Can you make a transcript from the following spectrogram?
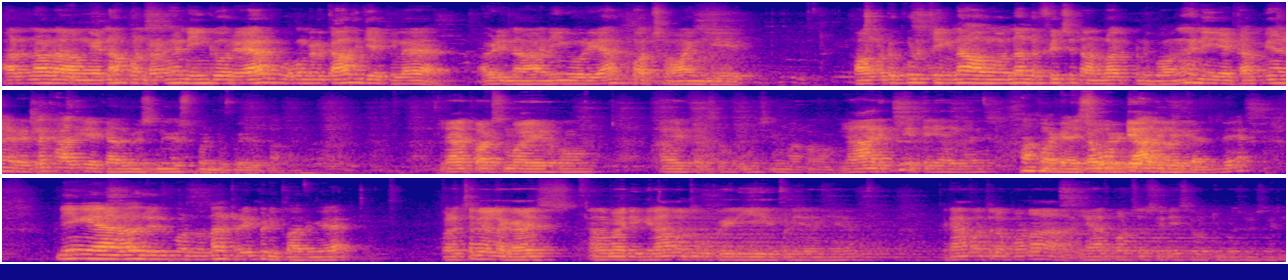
அதனால் அவங்க என்ன பண்ணுறாங்க நீங்கள் ஒரு ஏர் உங்களுக்கு காது கேட்கல அப்படின்னா நீங்கள் ஒரு ஏர்பாட்ஸ் வாங்கி அவங்ககிட்ட கொடுத்தீங்கன்னா அவங்க வந்து அந்த ஃபீச்சர் அன்லாக் பண்ணிக்குவாங்க. நீங்கள் கம்மியான ரேட்டில் காது கேட்காத மிஷின் யூஸ் பண்ணிட்டு போயிடலாம். ஏர்பாட்ஸ் மாதிரி இருக்கும்? ஏர்பாட்ஸ் மிஷின் மாதிரி இருக்கும் தெரியாது guys, Doubt உங்களுக்கு காது ஏ கேட்காது நீங்கள் யாராவது இது பண்ணணும்னா ட்ரை பண்ணி பாருங்கள் பிரச்சனை இல்லை காய்ஸ் அந்த மாதிரி கிராமத்துக்கு போய் இது பண்ணிடுறாங்க கிராமத்தில் போனால் ஏர்பாட்ஸும் சரி சோட்டு பஸ்ஸும் சரி.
